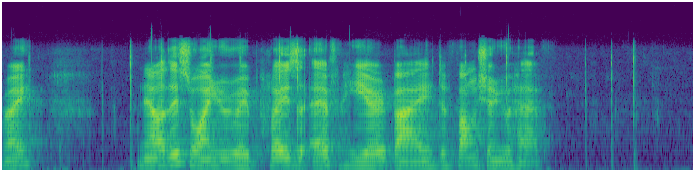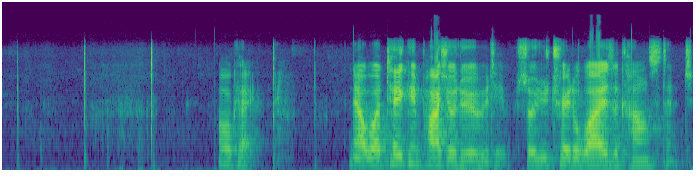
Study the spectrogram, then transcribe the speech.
right? Now this one, you replace f here by the function you have. Okay, now we're taking partial derivative, so you treat y as a constant.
